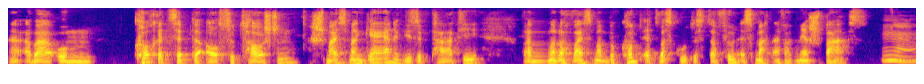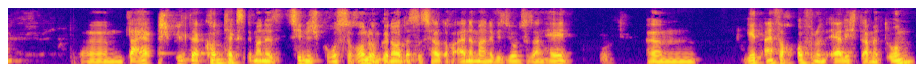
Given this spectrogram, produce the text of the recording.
Ja, aber um Kochrezepte auszutauschen, schmeißt man gerne diese Party weil man auch weiß, man bekommt etwas Gutes dafür und es macht einfach mehr Spaß. Ja. Ähm, daher spielt der Kontext immer eine ziemlich große Rolle und genau das ist halt auch eine meiner Visionen zu sagen, hey, ähm, geht einfach offen und ehrlich damit um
